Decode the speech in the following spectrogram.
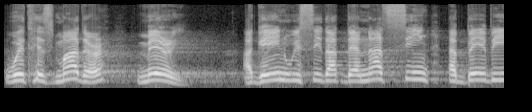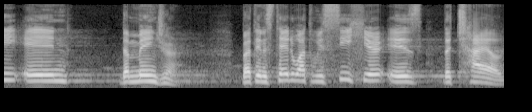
with his mother Mary. Again, we see that they're not seeing a baby in the manger, but instead, what we see here is the child.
